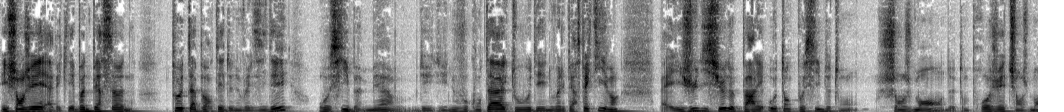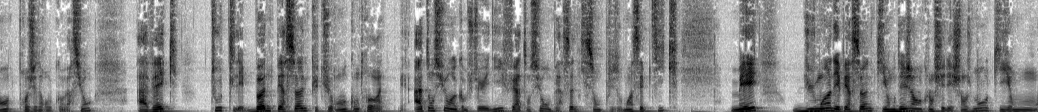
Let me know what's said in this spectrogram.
échanger avec les bonnes personnes peut t'apporter de nouvelles idées, aussi bah, des, nouveaux contacts ou des nouvelles perspectives, hein, bah, il est judicieux de parler autant que possible de ton changement, de ton projet de changement, de projet de reconversion, avec toutes les bonnes personnes que tu rencontrerais. Mais attention, hein, comme je te l'ai dit, fais attention aux personnes qui sont plus ou moins sceptiques, mais du moins des personnes qui ont déjà enclenché des changements, qui ont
